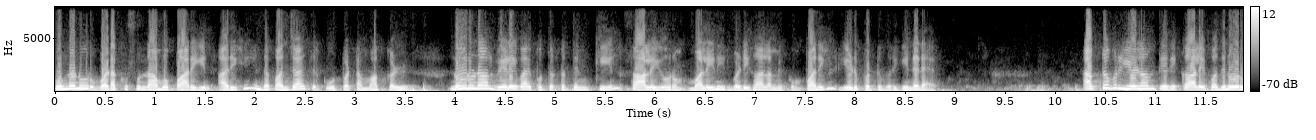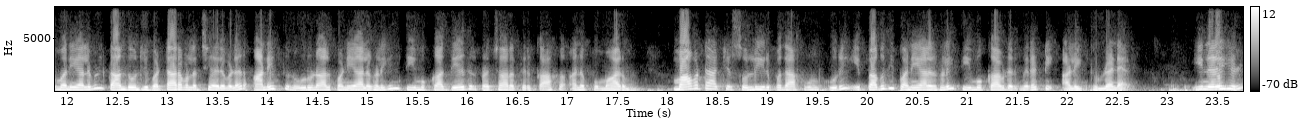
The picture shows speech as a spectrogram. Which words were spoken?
குன்னனூர் வடக்கு சுண்ணாம்பு பாறையின் அருகே இந்த பஞ்சாயத்திற்கு உட்பட்ட மக்கள் நூறு நாள் வேலைவாய்ப்பு திட்டத்தின் கீழ் சாலையோரம் மழைநீர் வடிகால் அமைக்கும் பணியில் ஈடுபட்டு வருகின்றனர். அக்டோபர் ஏழாம் தேதி காலை பதினோரு மணி அளவில் தாந்தோன்றி வட்டார வளர்ச்சி அலுவலர் அனைத்து நூறு நாள் பணியாளர்களையும் திமுக தேர்தல் பிரச்சாரத்திற்காக அனுப்புமாறும் மாவட்ட ஆட்சியர் சொல்லியிருப்பதாகவும் கூறி இப்பகுதி பணியாளர்களை திமுகவினர் மிரட்டி அழைத்துள்ளனர். இந்நிலையில்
